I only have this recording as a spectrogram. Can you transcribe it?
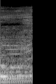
you.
